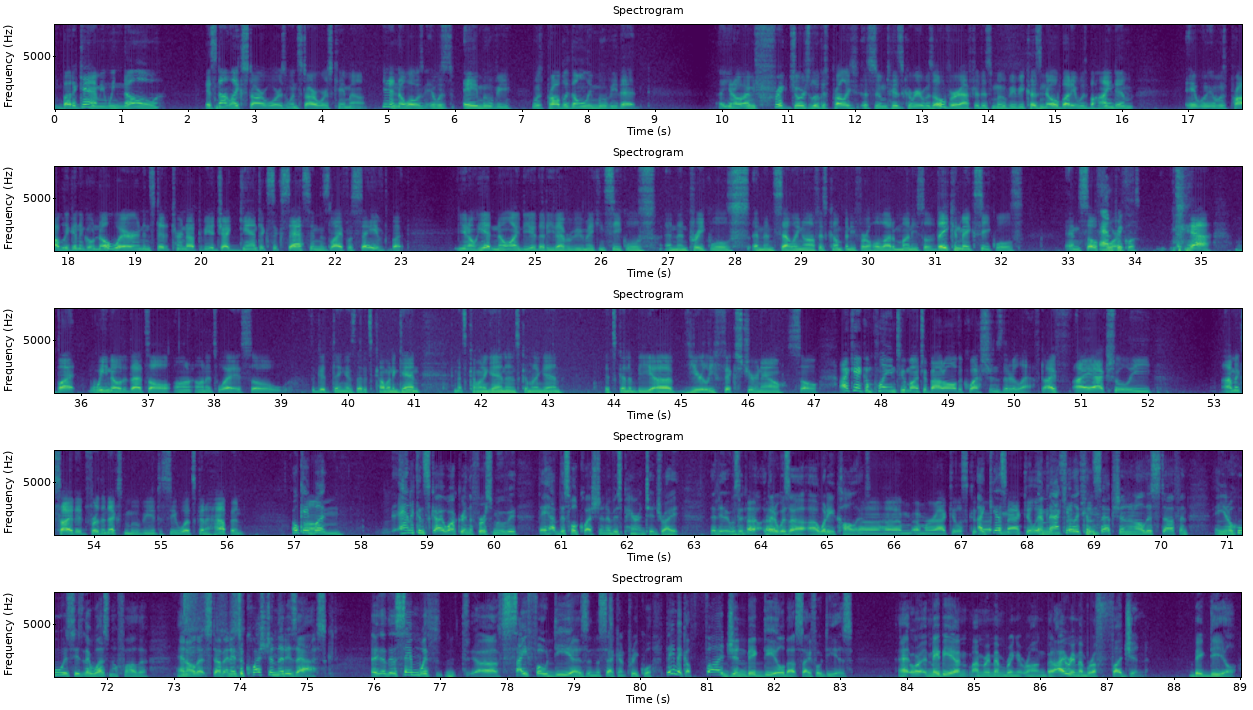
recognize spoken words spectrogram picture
But again, I mean, we know It's not like Star Wars when Star Wars came out. You didn't know what was. It was a movie. It was probably the only movie that. uh, You know, I mean, frick, George Lucas probably assumed his career was over after this movie because nobody was behind him. It, it was probably going to go nowhere, and instead it turned out to be a gigantic success, and his life was saved. But you know, he had no idea that he'd ever be making sequels and then prequels and then selling off his company for a whole lot of money so they can make sequels and so forth. And prequels. yeah, but we know that that's all on, on its way. So the good thing is that it's coming again, and it's coming again, and it's coming again. It's going to be a yearly fixture now. So I can't complain too much about all the questions that are left. I I actually I'm excited for the next movie to see what's going to happen. Okay, Um, but Anakin Skywalker in the first movie, they have this whole question of his parentage, right? That it was a that it was a, a what do you call it? uh, a miraculous, I uh, guess immaculate, immaculate conception. conception and all this stuff, and and you know who was his? There was no father, and all that stuff, and it's a question that is asked. Uh, The same with uh, Sifo Dyas in the second prequel. They make a fudging big deal about Sifo Dyas, Uh, or maybe I'm I'm remembering it wrong, but I remember a fudging big deal.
